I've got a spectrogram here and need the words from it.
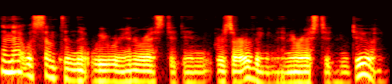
And that was something that we were interested in preserving and interested in doing.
